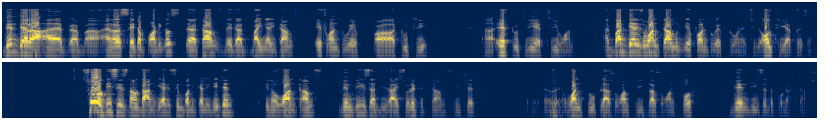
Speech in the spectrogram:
Then there are uh, uh, another set of particles uh, terms that are binary terms f12, f23, uh, f23, f31, but there is one term which is f12, f21, f3 all three are present. So, this is now done here symbolically written you know 1 comes then these are these isolated terms which are uh, 1 2 plus 1 3 plus 1 4 then these are the product terms.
